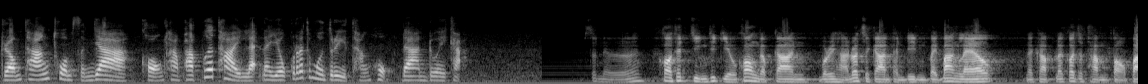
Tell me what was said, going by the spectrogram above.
พร้อมทั้งทวมสัญญาของทางพรรคเพื่อไทย และนายกรัฐมนตรีทั้ง 6 ด้านด้วยค่ะ เสนอข้อเท็จจริงที่เกี่ยวข้องกับการบริหารราชการแผ่นดินไปบ้างแล้วนะครับ แล้วก็จะทำต่อไป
